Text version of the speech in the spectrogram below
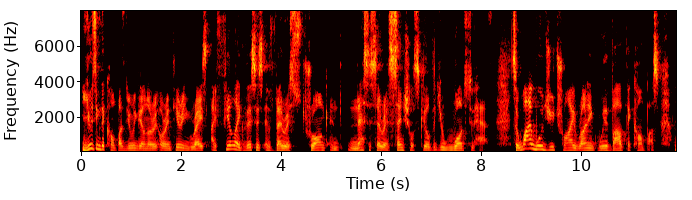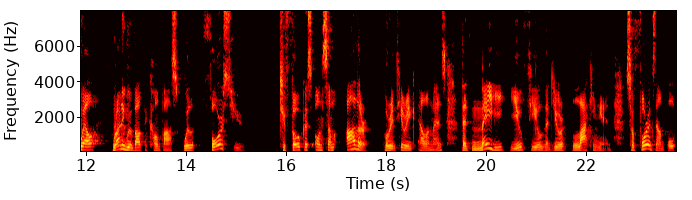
using the compass during an orienteering race, I feel like this is a very strong and necessary essential skill that you want to have. So why would you try running without the compass? Well, running without the compass will force you to focus on some other orienteering elements that maybe you feel that you're lacking in. So for example,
